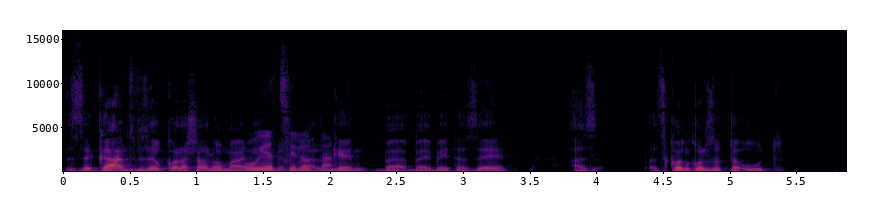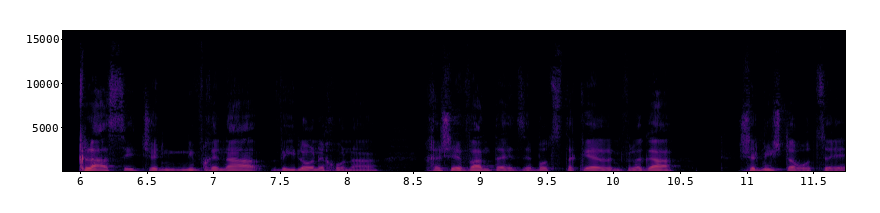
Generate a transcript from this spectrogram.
זה גנץ וזהו, כל השאר לא מעניין הוא בכלל. יציל אותנו. כן, ב- בהיבט הזה. אז, אז קודם כל זו טעות קלאסית שנבחנה והיא לא נכונה. אחרי שהבנת את זה, בוא תסתכל על המפלגה של מי שאתה רוצה,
